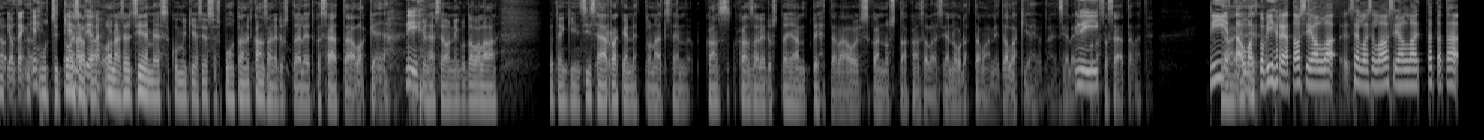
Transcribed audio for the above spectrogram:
No, jotenkin. Mutta sitten toisaalta onhan se nyt siinä mielessä kumminkin, jos puhutaan nyt kansanedustajille, jotka säätää lakeja. Niin. Kyllähän se on niin kuin tavallaan jotenkin sisään rakennettuna, että sen kans, kansanedustajan tehtävä olisi kannustaa kansalaisia noudattamaan niitä lakia, joita he siellä niin. säätävät. Niin, ja, että ovatko vihreät asialla, sellaisella asialla, että tätä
